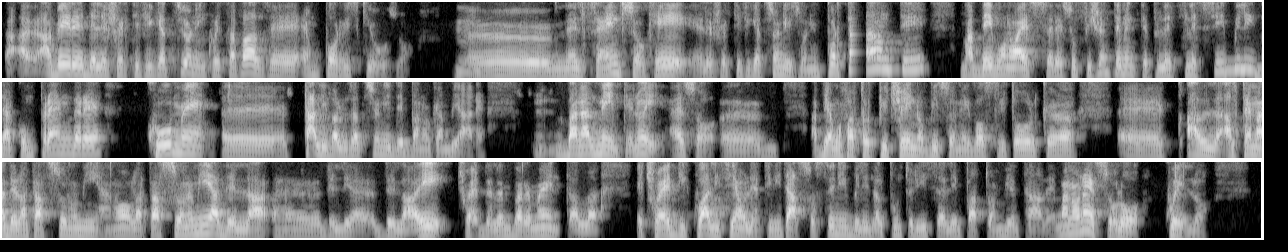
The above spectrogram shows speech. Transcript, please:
avere delle certificazioni in questa fase è un po' rischioso. Mm. Eh, nel senso che le certificazioni sono importanti, ma devono essere sufficientemente flessibili da comprendere come eh, tali valutazioni debbano cambiare. Banalmente, noi adesso eh, abbiamo fatto più cenno, ho visto nei vostri talk, eh, al, al, tema della tassonomia, no? la tassonomia della, eh, degli, della E, cioè dell'environmental, e cioè di quali siano le attività sostenibili dal punto di vista dell'impatto ambientale. Ma non è solo quello.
